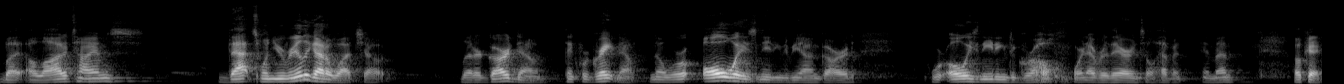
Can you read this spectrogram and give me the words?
But a lot of times, that's when you really got to watch out. let our guard down, think we're great now. No, we're always needing to be on guard. We're always needing to grow. We're never there until heaven. Amen. Okay,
